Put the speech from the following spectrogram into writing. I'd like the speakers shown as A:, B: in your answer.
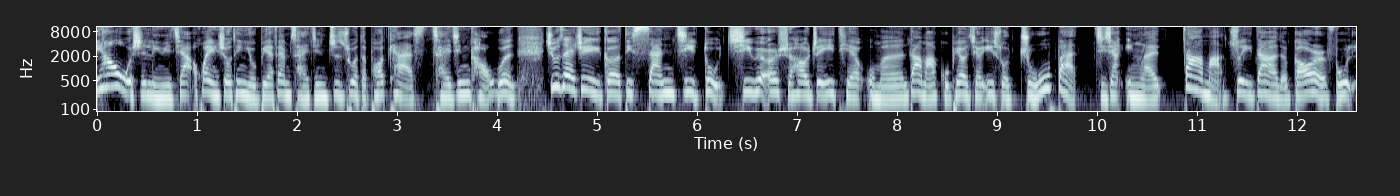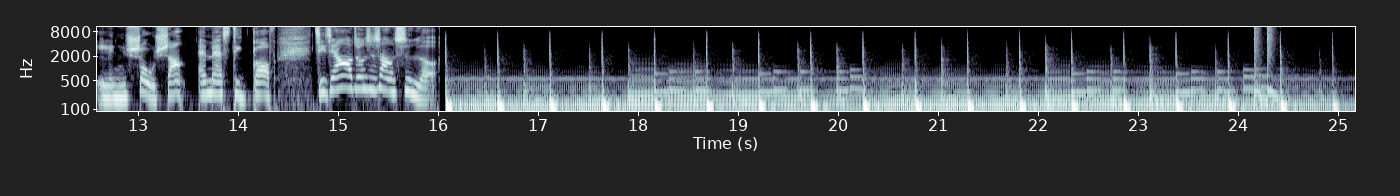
A: 你好，我是林瑜佳，欢迎收听由 BFM 财经制作的 Podcast《财经拷问》。就在这一个第三季度七月二十号这一天，我们大马股票交易所主板即将迎来大马最大的高尔夫零售商 MSD Golf 即将要正式上市了。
